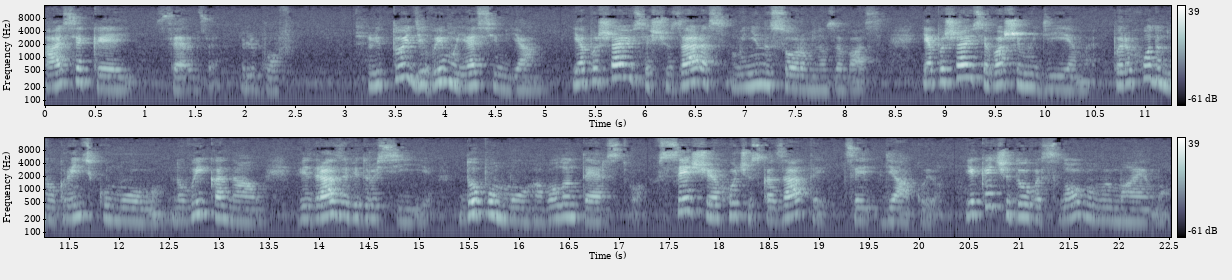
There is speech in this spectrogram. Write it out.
Ася Кей, Серце, Любов. Відтоді ви моя сім'я. Я пишаюся, що зараз мені не соромно за вас. Я пишаюся вашими діями, переходом на українську мову, новий канал, відразу від Росії, допомога, волонтерство. Все, що я хочу сказати, це дякую. Яке чудове слово ми маємо.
